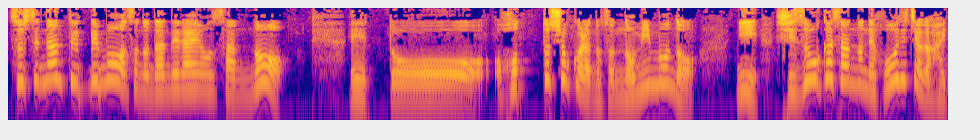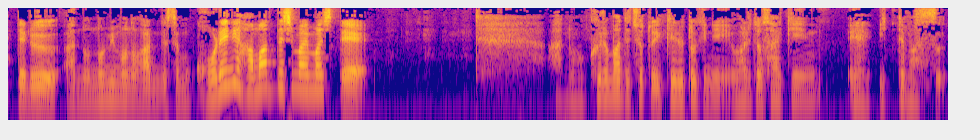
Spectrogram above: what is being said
そしてなんて言っても、そのダンデライオンさんの、えっと、ホットショコラのその飲み物に、静岡産のね、ほうじ茶が入ってる、あの、飲み物があるんですよ。もうこれにハマってしまいまして、あの、車でちょっと行けるときに割と最近、え、行ってます。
